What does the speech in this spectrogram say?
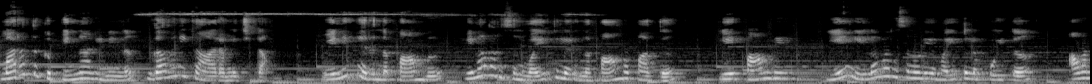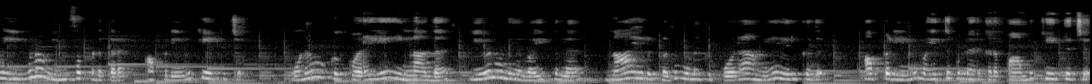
மரத்துக்கு பின்னாடி நின்று கவனிக்க ஆரம்பிச்சிட்டான் வெளியில இருந்த பாம்பு இளவரசன் வயிற்றுல இருந்த பாம்பை பார்த்து ஏ பாம்பே ஏன் இளவரசனுடைய வயிற்றுல போயிட்டு அவனை இவ்வளவு இம்சப்படுத்துற அப்படின்னு கேட்டுச்சு. உணவுக்கு குறையே இல்லாத இவனுடைய வயிற்றுல நான் இருப்பது உனக்கு பொறாமையா இருக்குது அப்படின்னு வயிற்றுக்குள்ள இருக்கிற பாம்பு கேட்டுச்சு.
